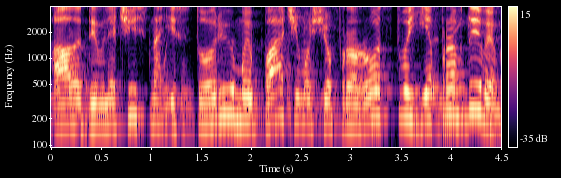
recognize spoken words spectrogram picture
але дивлячись на історію, ми бачимо, що пророцтво є правдивим.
